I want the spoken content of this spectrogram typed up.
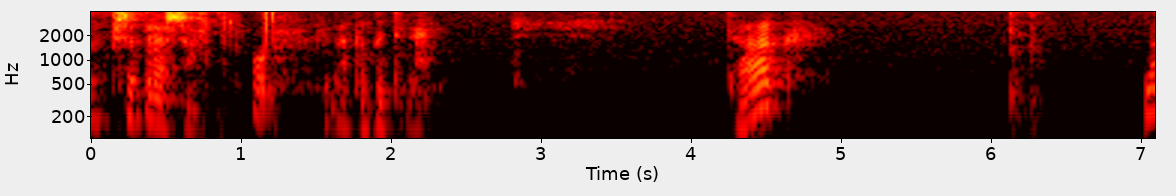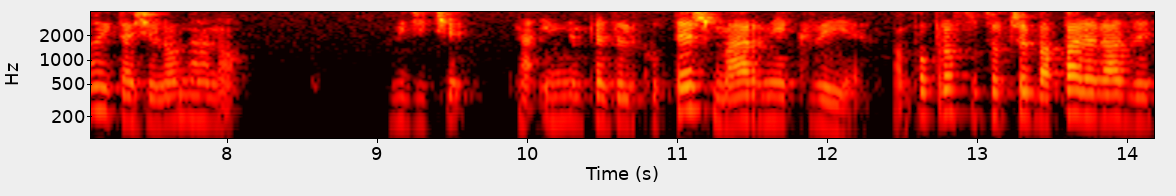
Oj, przepraszam. Oj, chyba to wytnę. Tak. No i ta zielona, no widzicie, na innym pędzelku też marnie kryje. No po prostu to trzeba parę razy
